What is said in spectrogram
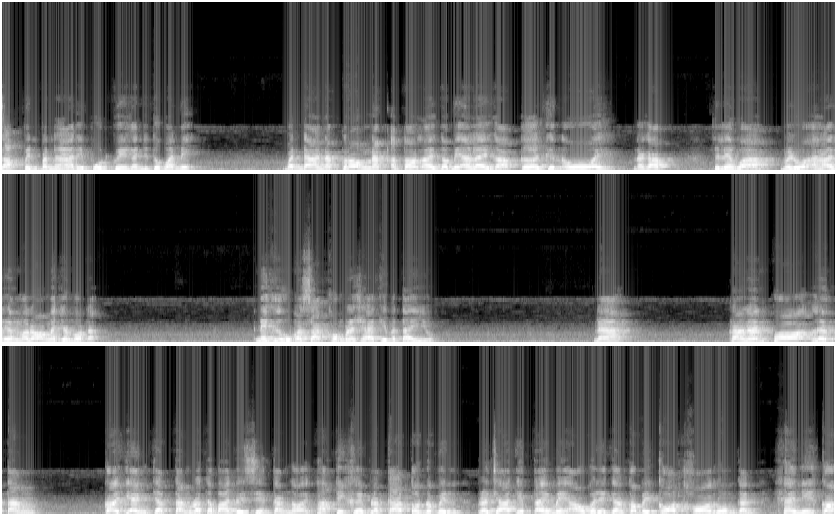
สรรคเป็นปัญหาที่พูดคุยกันอยู่ทุกวันนี้ บรรดานักร้องนักต่ออะไรต่อไม่อะไรก็เกิดขึ้นโอ้ยนะครับ จะเรียกว่าไม่รู้ว่าหาเรื่องมาร้องกันจนหมดอะนี่คืออุปสรรคของประชาธิปไตยอยู่นะคราวนั้นพอเลือกตั้ง ก็แย่งจัดตั้งรัฐบาลด้วยเสียงข้างน้อย พรรคที่เคยประกาศตนว่าเป็นประชาธิปไตยไม่เอาเผด็จการก็ไปกอดคอรวมกัน แค่นี้ก็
